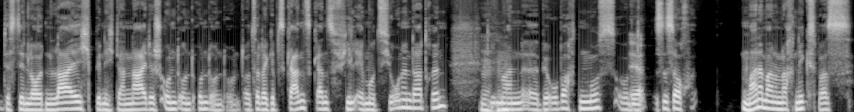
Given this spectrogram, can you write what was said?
das den Leuten leicht? Bin ich dann neidisch und, und, und, und, und. Also da gibt's ganz, ganz viel Emotionen da drin, mhm. die man äh, beobachten muss. Und ja. es ist auch meiner Meinung nach nichts, was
